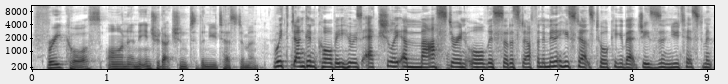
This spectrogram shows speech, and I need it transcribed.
free course on an introduction to the New Testament. with Duncan Corby, who is actually a master in all this sort of stuff. And the minute he starts talking about Jesus and New Testament,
